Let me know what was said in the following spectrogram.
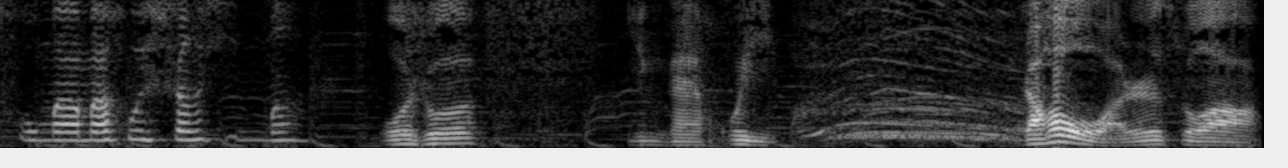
兔妈妈会伤心吗？”我说：“应该会吧。”然后我儿子说啊。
